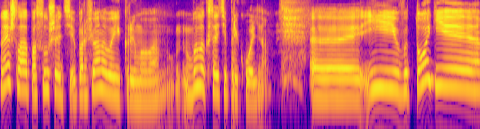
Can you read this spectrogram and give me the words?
Но я шла послушать Парфенова и Крымова. Было, кстати, прикольно. Э, и в итоге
